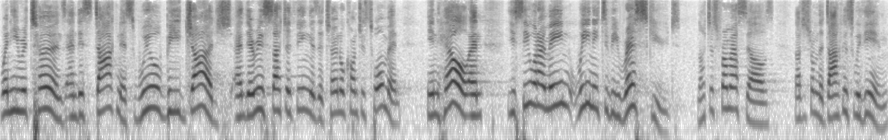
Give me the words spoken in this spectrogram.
when he returns, and this darkness will be judged. And there is such a thing as eternal conscious torment in hell. And you see what I mean? We need to be rescued, not just from ourselves, not just from the darkness within,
